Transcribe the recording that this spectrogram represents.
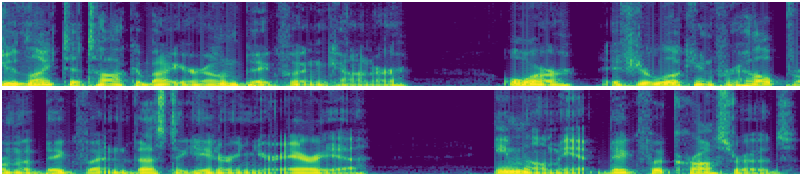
you'd like to talk about your own Bigfoot encounter, or if you're looking for help from a Bigfoot investigator in your area, email me at bigfootcrossroads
